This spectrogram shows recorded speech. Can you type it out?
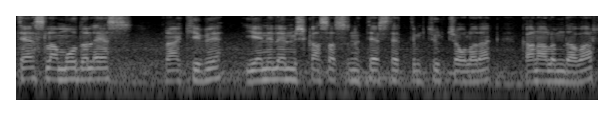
Tesla Model S rakibi yenilenmiş kasasını test ettim Türkçe olarak kanalımda var.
